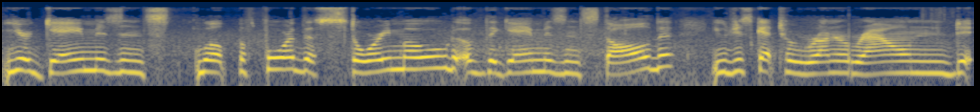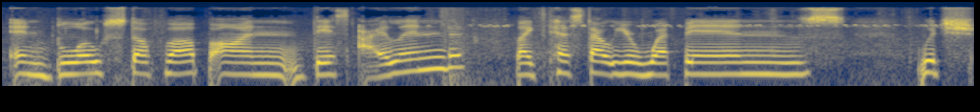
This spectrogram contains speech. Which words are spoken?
your game is in well before the story mode of the game is installed you just get to run around and blow stuff up on this island. Like test out your weapons which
